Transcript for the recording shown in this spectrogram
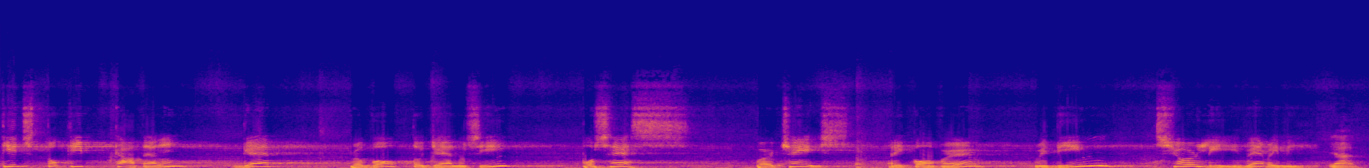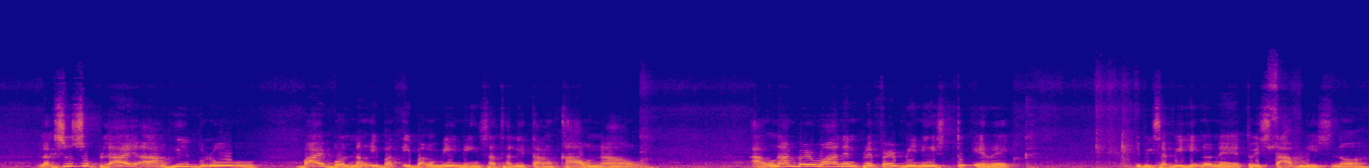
teach to keep cattle, get, provoke to jealousy, possess, purchase, recover, redeem, surely, verily. Yan. Nagsusupply ang Hebrew Bible ng iba't ibang meaning sa salitang cow now. Ang number one and preferred meaning is to erect. Ibig sabihin nun eh, to establish, no?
